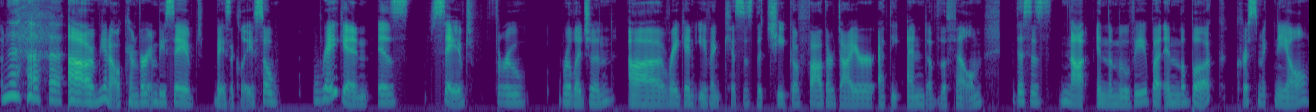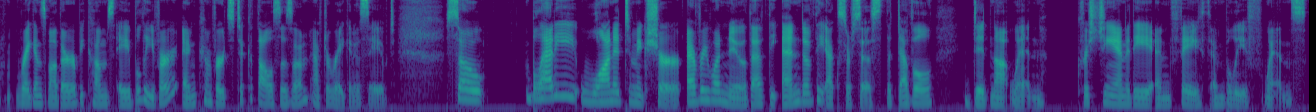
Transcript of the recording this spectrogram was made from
um, you know, convert and be saved, basically. So Regan is saved through religion. Uh, Regan even kisses the cheek of Father Dyer at the end of the film. This is not in the movie, but in the book, Chris MacNeil, Regan's mother, becomes a believer and converts to Catholicism after Regan is saved. So Blatty wanted to make sure everyone knew that at the end of The Exorcist, the devil did not win. Christianity and faith and belief wins.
